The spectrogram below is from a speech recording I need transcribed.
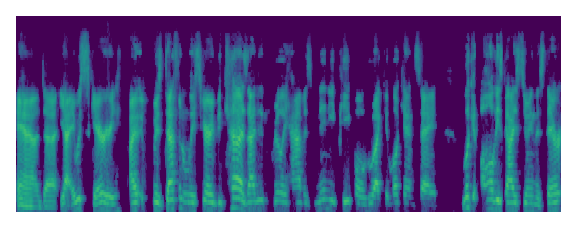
and uh, yeah it was scary. I, it was definitely scary because i didn't really have as many people who i could look at and say look at all these guys doing this. They're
